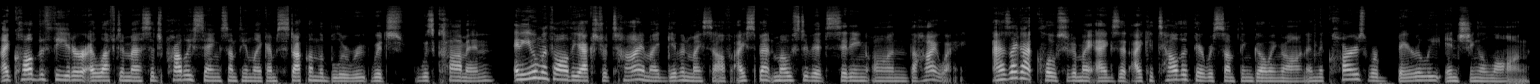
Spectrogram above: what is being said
I called the theater. I left a message, probably saying something like, I'm stuck on the Blue Route, which was common. And even with all the extra time I'd given myself, I spent most of it sitting on the highway. As I got closer to my exit, I could tell that there was something going on, and the cars were barely inching along.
